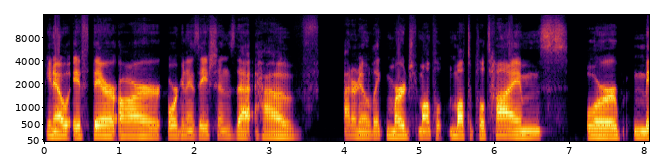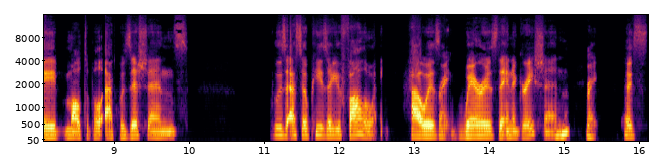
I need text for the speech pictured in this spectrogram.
You know, if there are organizations that have, I don't know, like merged multiple multiple times or made multiple acquisitions, whose SOPs are you following? How is right. where is the integration? Mm-hmm because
